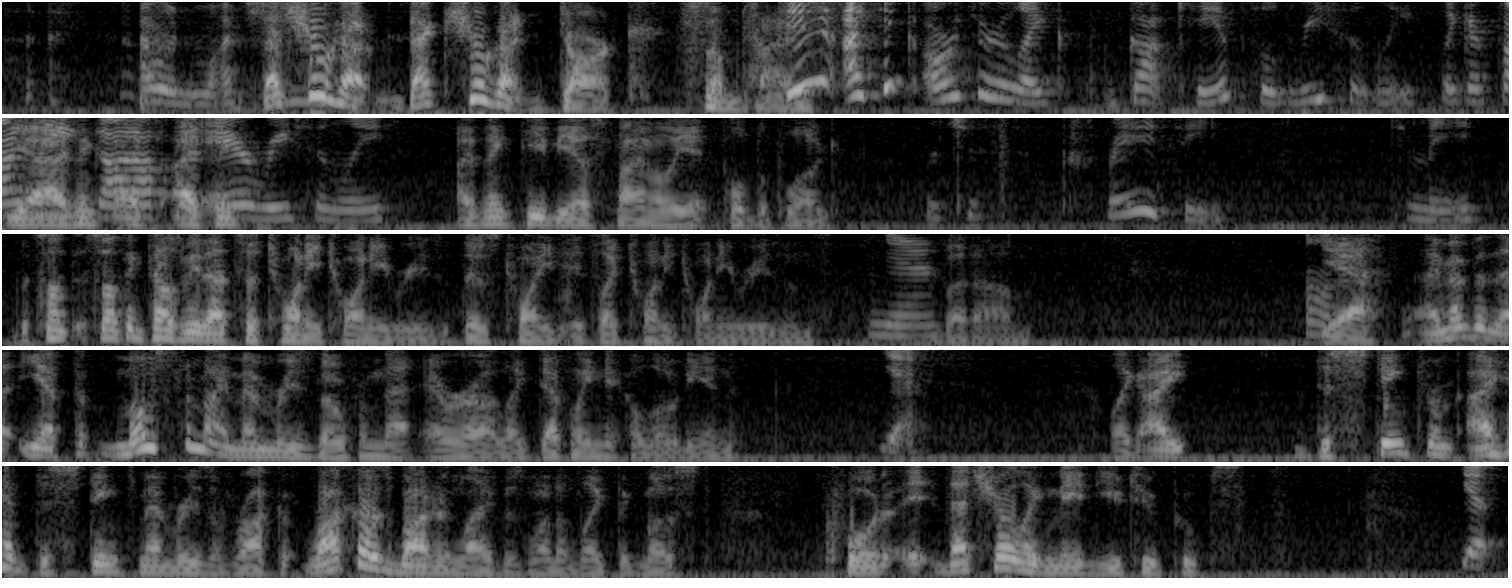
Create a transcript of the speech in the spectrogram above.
I wouldn't watch that show got that show got dark sometimes. Did I think Arthur like got canceled recently? Like I finally I think got I- off the I think- air recently, I think PBS finally pulled the plug. which is crazy to me. But something something tells me that's a 2020 reason. There's 20. It's like 2020 reasons. Yeah. But um, Oh, Yeah, I remember that. Yeah, p- most of my memories though from that era, like definitely Nickelodeon. Yes. Like I distinct rem- I have distinct memories of Rocko Rocko's Modern Life is one of like the most quote it, that show like made YouTube poops. Yep.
